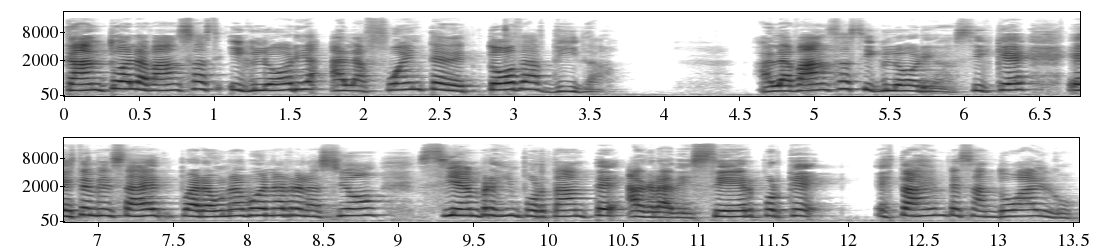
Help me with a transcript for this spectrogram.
Canto alabanzas y gloria a la fuente de toda vida. Alabanzas y gloria. Así que este mensaje para una buena relación siempre es importante agradecer porque estás empezando algo.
